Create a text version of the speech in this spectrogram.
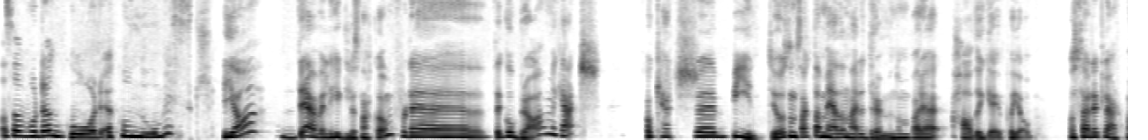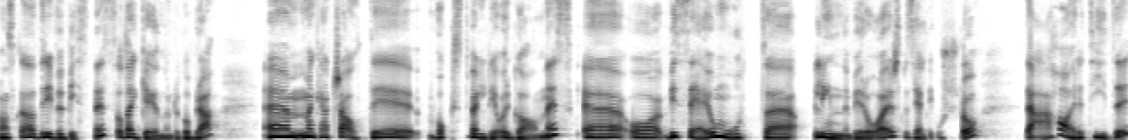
Altså, hvordan går det økonomisk? Ja, det er veldig hyggelig å snakke om, for det, det går bra med Catch. Og Catch eh, begynte jo som sagt da, med den her drømmen om bare ha det gøy på jobb. Og så er det klart man skal drive business, og det er gøy når det går bra. Eh, Men Catch har alltid vokst veldig organisk. eh, Og vi ser jo mot eh, lignende byråer, spesielt i Oslo. det er harde tider.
